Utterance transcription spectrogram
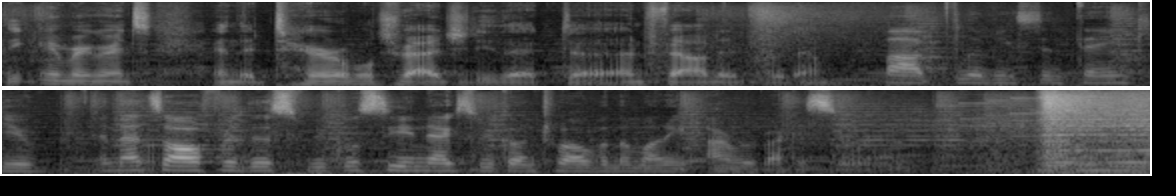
the immigrants, and the terrible tragedy that uh, unfounded for them. Bob Livingston, thank you. And that's all for this week. We'll see you next week on 12 On the Money. I'm Rebecca Serrano.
